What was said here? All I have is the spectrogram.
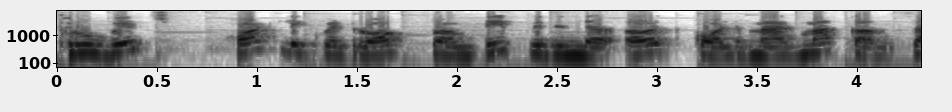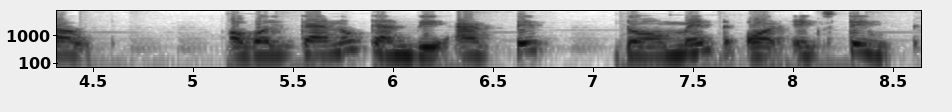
through which hot liquid rock from deep within the earth called magma comes out. A volcano can be active, dormant or extinct.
